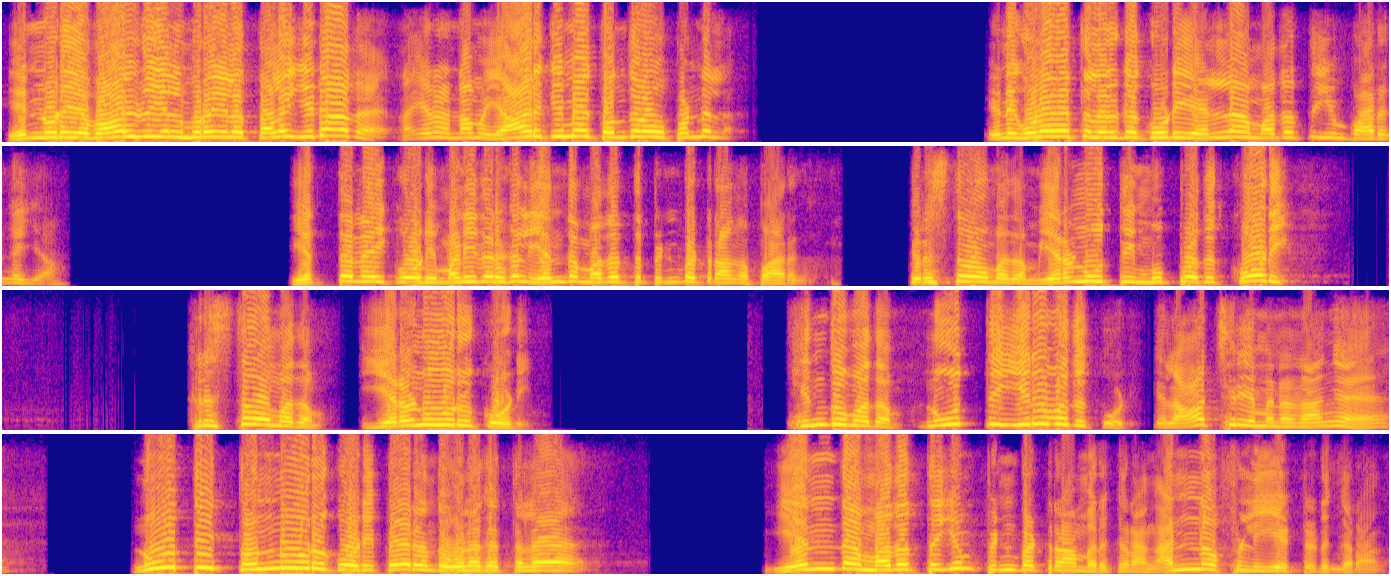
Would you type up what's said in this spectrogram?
என்னுடைய வாழ்வியல் முறையில தலையிடாத ஏன்னா நம்ம யாருக்குமே தொந்தரவு பண்ணல. இன்னைக்கு உலகத்தில் இருக்கக்கூடிய எல்லா மதத்தையும் பாருங்க ஐயா. எத்தனை கோடி மனிதர்கள் எந்த மதத்தை பின்பற்றாங்க பாருங்க. கிறிஸ்தவ மதம் இருநூத்தி முப்பது கோடி. கிறிஸ்தவ மதம் இருநூறு கோடி. இந்து மதம் நூத்தி இருபது கோடி. இதுல ஆச்சரியம் என்னன்னாங்க நூத்தி தொண்ணூறு கோடி பேர் இந்த உலகத்துல எந்த மதத்தையும் பின்பற்றாம இருக்கிறாங்க அன்அஃபிலியேட்டடுங்கிறாங்க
